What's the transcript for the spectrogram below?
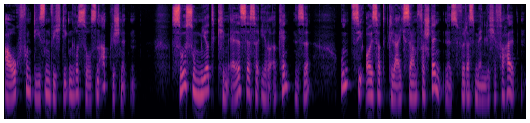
auch von diesen wichtigen Ressourcen abgeschnitten. So summiert Kim Elsässer ihre Erkenntnisse und sie äußert gleichsam Verständnis für das männliche Verhalten.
